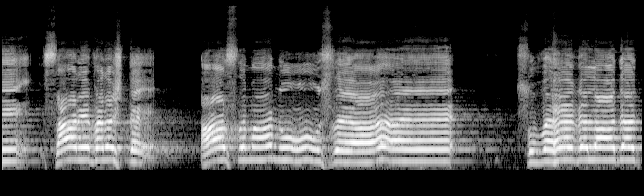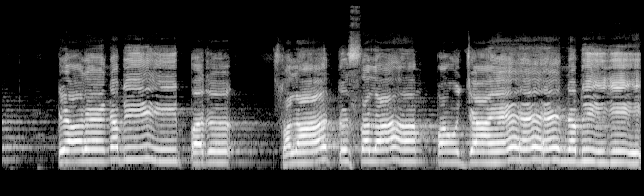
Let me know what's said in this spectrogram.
سارے فرشتے آسمانوں سے آئے صبح ولادت پیارے نبی پر سلاد سلام پہنچائے نبی جی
